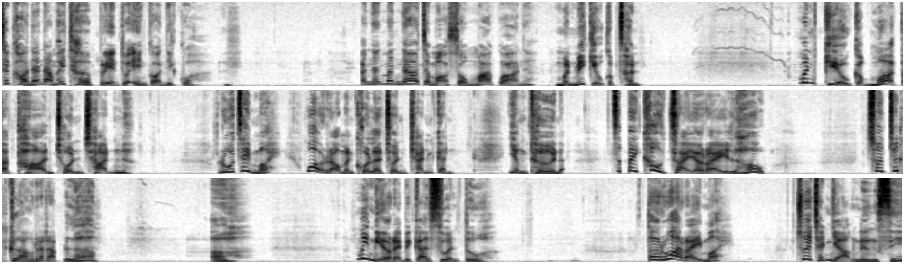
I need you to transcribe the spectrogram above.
ฉันขอแนะนำให้เธอเปลี่ยนตัวเองก่อนดีกว่าออันนั้นมันน่าจะเหมาะสมมากกว่านะ มันไม่เกี่ยวกับฉัน มันเกี่ยวกับมาตรฐานชนชั้นน่ะรู้ใช่ไหม ว่าเรามันคนละชนชั้นกัน อย่างเธอน่ะจะไปเข้าใจอะไรแล้วชนชั้นกลางระดับล่างเออไม่มีอะไรเป็นการส่วนตัวแต่รู้อะไรไหม ช่วยฉันอย่างหนึ่งสิ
